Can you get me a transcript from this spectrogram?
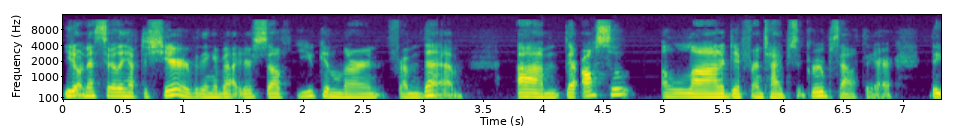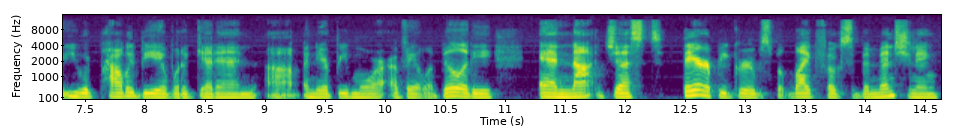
you don't necessarily have to share everything about yourself. You can learn from them. Um, there are also a lot of different types of groups out there that you would probably be able to get in um, and there'd be more availability. And not just therapy groups, but like folks have been mentioning,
